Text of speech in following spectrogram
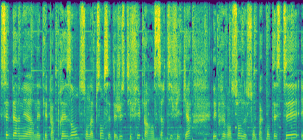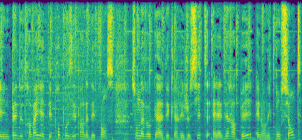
Cette dernière n'était pas présente, son absence était justifiée par un certificat. Les préventions ne sont pas contestées et une peine de travail a été proposée par la défense. Son avocat a déclaré, je cite, Elle a dérapé, elle en est consciente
